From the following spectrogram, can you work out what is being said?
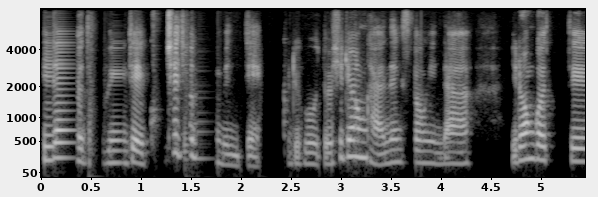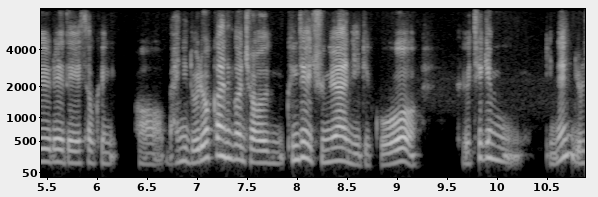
굉장히 구체적인 문제 그리고 또 실현 가능성이나 이런 것들에 대해서 굉- 어, 많이 노력하는 건 전 굉장히 중요한 일이고 그 책임 있는 율-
